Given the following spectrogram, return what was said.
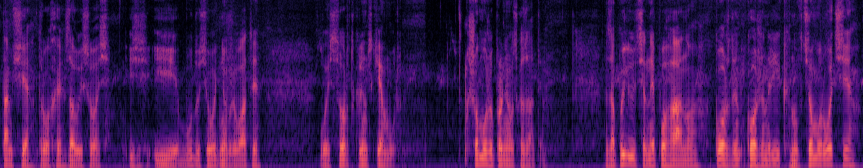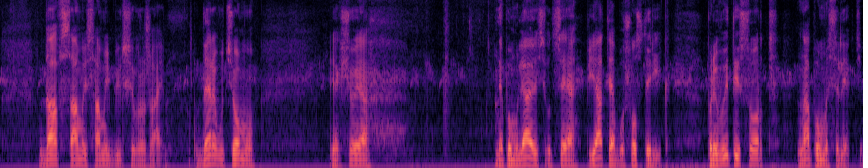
Там ще трохи залишилось. І, і буду сьогодні обривати ось сорт Кримський Амур. Що можу про нього сказати? Запилюється непогано кожен, кожен рік, але в цьому році дав самий-самий більший врожай. Дереву цьому, якщо я не помиляюсь, це п'ятий або шостий рік привитий сорт на Пумоселекті.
